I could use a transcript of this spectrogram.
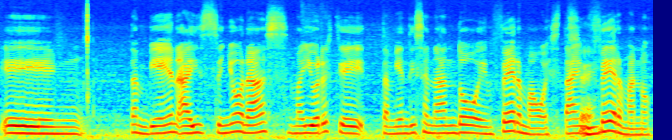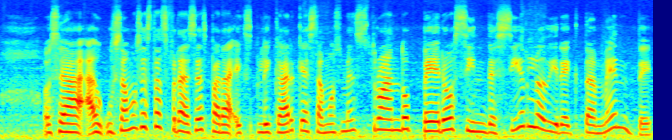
em, también hay señoras mayores que también dicen ando enferma o está enferma, ¿no? O sea, usamos estas frases para explicar que estamos menstruando, pero sin decirlo directamente.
